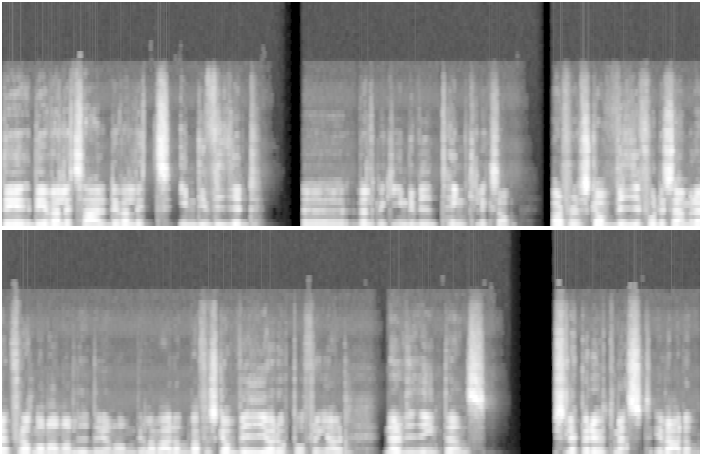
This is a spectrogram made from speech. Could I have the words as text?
det, det är väldigt så här, det är väldigt individ, eh, väldigt mycket individtänk liksom. Varför ska vi få det sämre för att någon annan lider i en annan del av världen? Varför ska vi göra uppoffringar när vi inte ens släpper ut mest i världen?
